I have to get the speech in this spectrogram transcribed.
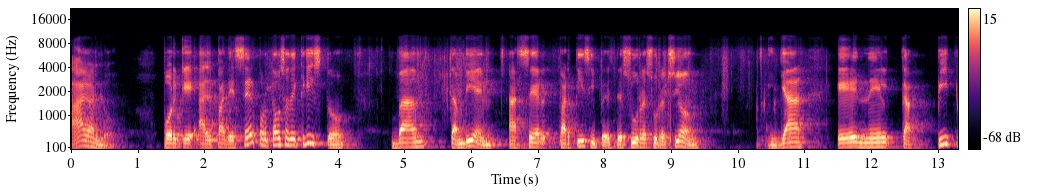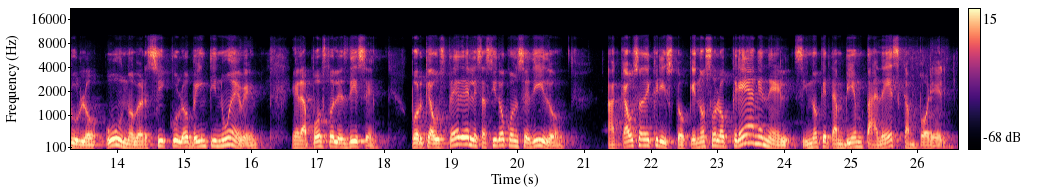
háganlo, porque al padecer por causa de Cristo, van también a ser partícipes de su resurrección. Ya en el capítulo 1, versículo 29, el apóstol les dice, porque a ustedes les ha sido concedido a causa de Cristo, que no solo crean en Él, sino que también padezcan por Él.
